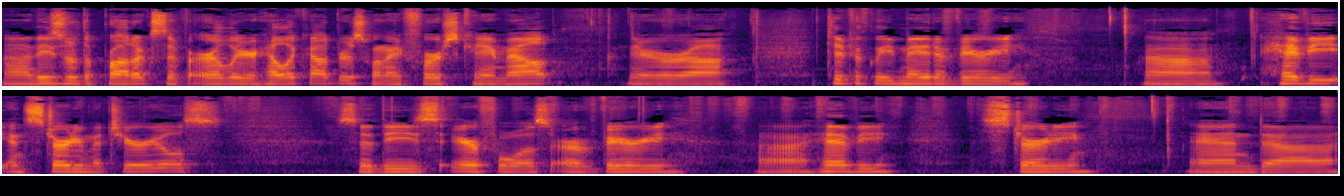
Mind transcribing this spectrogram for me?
Uh, these were the products of earlier helicopters when they first came out. They're uh, typically made of very uh, heavy and sturdy materials. So these airfoils are very uh, heavy, sturdy, and uh,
